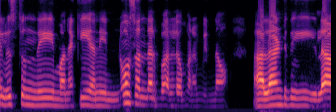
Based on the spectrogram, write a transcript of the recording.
తెలుస్తుంది మనకి అని ఎన్నో సందర్భాల్లో మనం విన్నాం. అలాంటిది ఇలా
